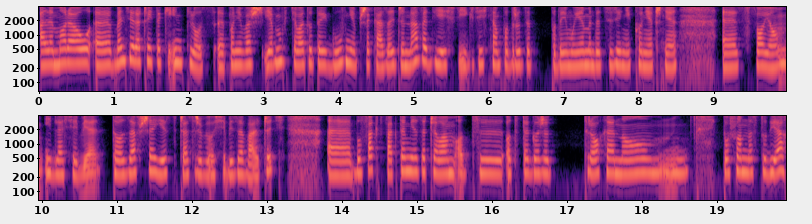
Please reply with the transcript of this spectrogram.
ale morał e, będzie raczej taki in plus, e, ponieważ ja bym chciała tutaj głównie przekazać, że nawet jeśli gdzieś tam po drodze podejmujemy decyzję niekoniecznie e, swoją i dla siebie, to zawsze jest czas, żeby o siebie zawalczyć, bo fakt faktem ja zaczęłam od, od tego, że trochę, no, mm, poszłam na studia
